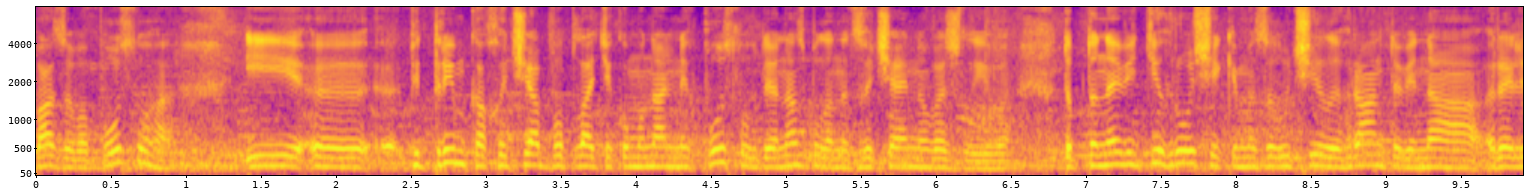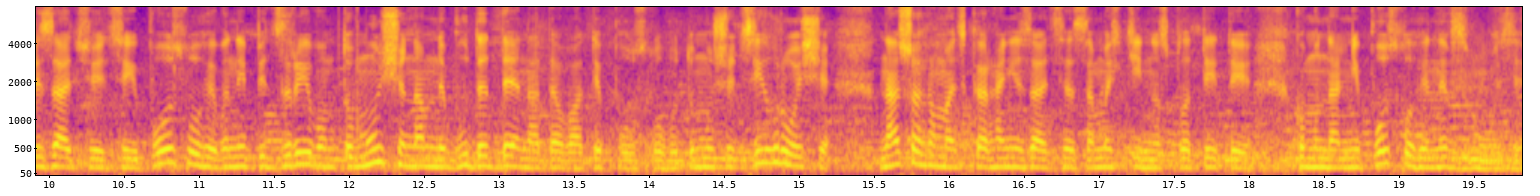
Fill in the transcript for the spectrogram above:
базова послуга, і е, підтримка, хоча б в оплаті комунальних послуг, для нас була надзвичайно важлива. Тобто, навіть ті гроші, які ми залучили грантові на реалізацію цієї послуги, вони під зривом, тому що нам не буде де надавати послугу, тому що ці гроші наша громадська організація самостійно сплатити комунальні послуги не в змозі.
